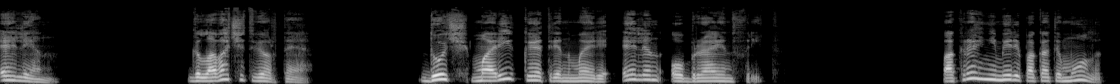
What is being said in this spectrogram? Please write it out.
Элен. Глава четвертая. Дочь Мари Кэтрин Мэри Эллен О'Брайен Фрид. По крайней мере, пока ты молод,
